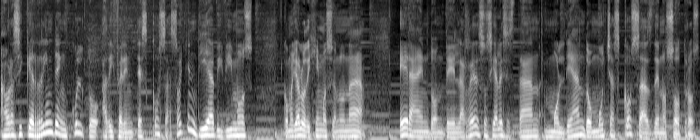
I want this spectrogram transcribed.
ahora sí que rinden culto a diferentes cosas. Hoy en día vivimos, como ya lo dijimos, en una era en donde las redes sociales están moldeando muchas cosas de nosotros,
